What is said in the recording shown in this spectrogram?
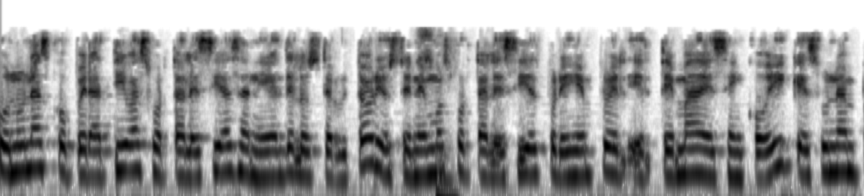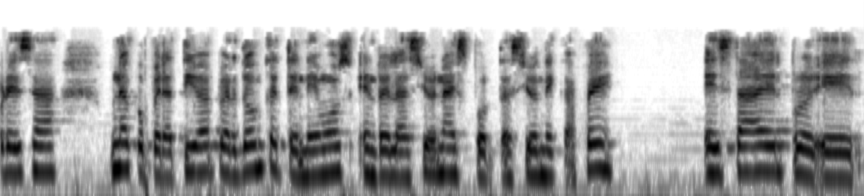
con unas cooperativas fortalecidas a nivel de los territorios. Tenemos sí. fortalecidos, por ejemplo, el, el, tema de Sencoí, que es una empresa, una cooperativa, perdón, que tenemos en relación a exportación de café. Está el, el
